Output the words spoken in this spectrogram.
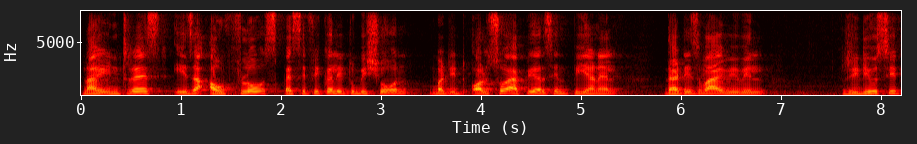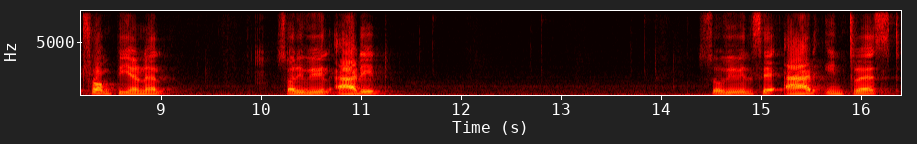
now, interest is a outflow specifically to be shown, but it also appears in P&L that is why we will reduce it from P&L sorry we will add it. So, we will say add interest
